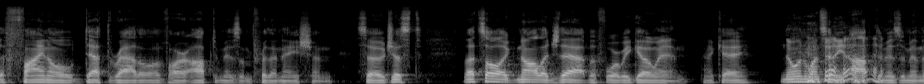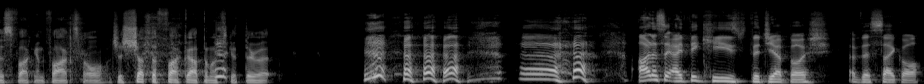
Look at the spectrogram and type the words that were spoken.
the final death rattle of our optimism for the nation. So just let's all acknowledge that before we go in, okay? No one wants any optimism in this fucking foxhole. Just shut the fuck up and let's get through it. uh, honestly, I think he's the Jeb Bush of this cycle.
